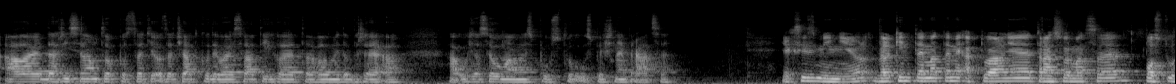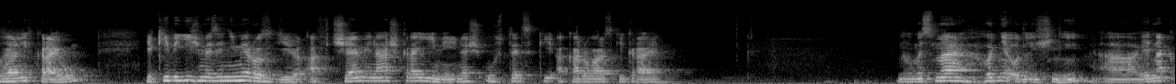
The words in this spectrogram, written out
ale daří se nám to v podstatě od začátku 90. let velmi dobře a, a už za sebou máme spoustu úspěšné práce. Jak jsi zmínil, velkým tématem je aktuálně transformace postuhelných krajů. Jaký vidíš mezi nimi rozdíl a v čem je náš kraj jiný než Ústecký a Karlovarský kraj? No, my jsme hodně odlišní a jednak,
